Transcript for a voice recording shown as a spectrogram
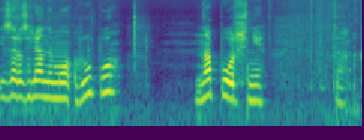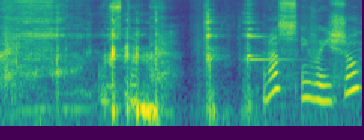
І зараз глянемо групу на поршні. Так. Ось так. Раз і вийшов.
